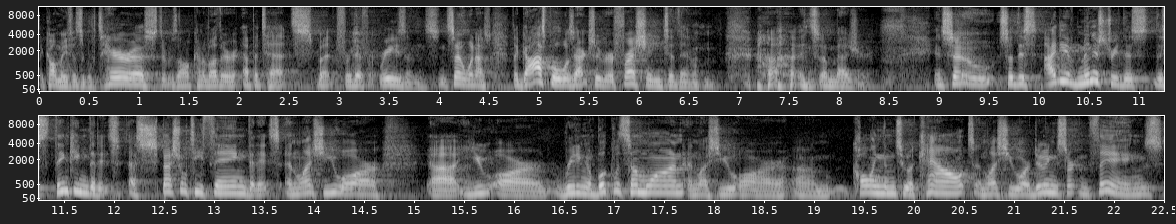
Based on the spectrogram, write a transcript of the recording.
They called me a physical terrorist. There was all kind of other epithets, but for different reasons. And so when I was, the gospel was actually refreshing to them uh, in some measure. And so, so this idea of ministry, this, this thinking that it's a specialty thing, that it's unless you are uh, you are reading a book with someone, unless you are um, calling them to account, unless you are doing certain things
